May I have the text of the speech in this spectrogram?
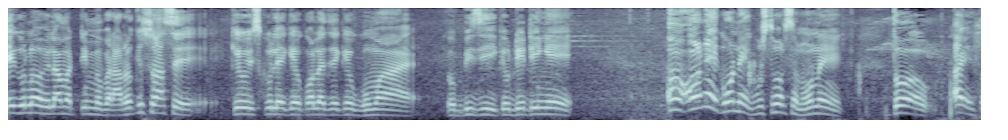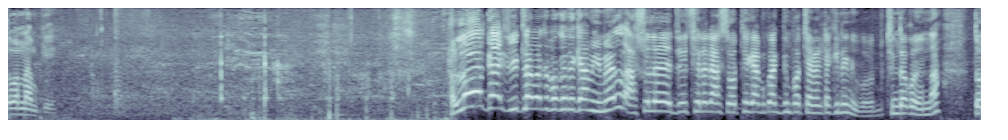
এইগুলো হইল আমার টিম মেম্বার আরও কিছু আছে। কেউ স্কুলে, কেউ কলেজে কেউ ঘুমায়, কেউ বিজি কেউ ডেটিংয়ে অনেক অনেক, বুঝতে পারছেন, অনেক। তো আই তোমার নাম কি? হ্যালো গাইজ বিটলাবাজের পক্ষ থেকে আমি ইমেল। আসলে যে ছেলেটা আছে, ওর থেকে আমি কয়েকদিন পর চ্যানেলটা কিনে নিব, চিন্তা করেন না। তো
